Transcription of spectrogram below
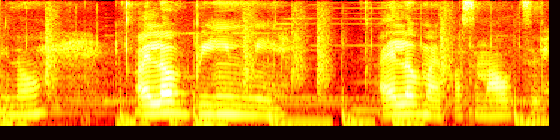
You know, I love being me. I love my personality.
